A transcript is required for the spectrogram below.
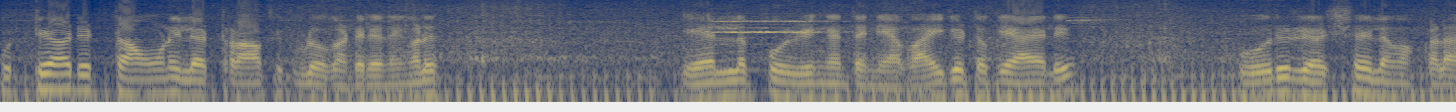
കുറ്റ്യാടി ടൗണിലെ ട്രാഫിക് ബ്ലോക്ക് കണ്ടില്ലേ? നിങ്ങൾ എല്ലപ്പോഴും ഇങ്ങനെ തന്നെയാണ് വൈകിട്ടൊക്കെ ആയാൽ ഒരു രക്ഷയില്ല മക്കളെ.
